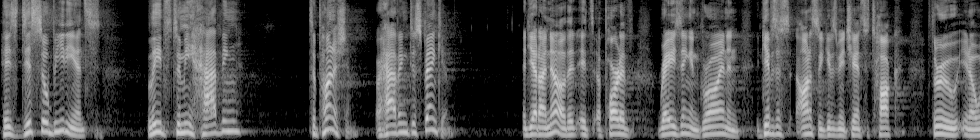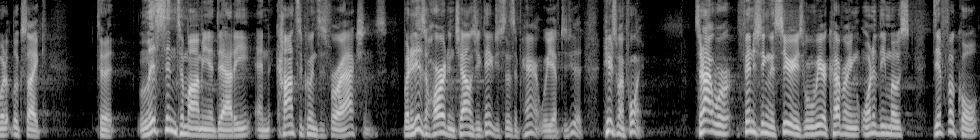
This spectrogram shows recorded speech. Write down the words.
his disobedience, leads to me having to punish him or having to spank him. And yet I know that it's a part of raising and growing and it gives us, honestly, gives me a chance to talk through, you know, what it looks like to listen to mommy and daddy and consequences for our actions. But it is a hard and challenging thing just as a parent where you have to do that. Here's my point. Tonight we're finishing the series where we are covering one of the most difficult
